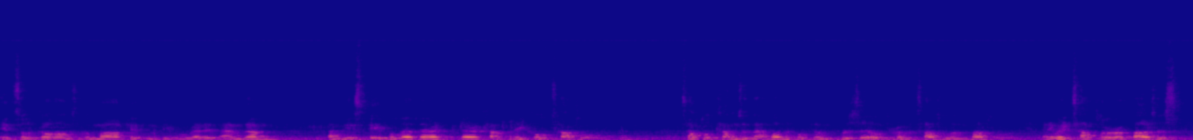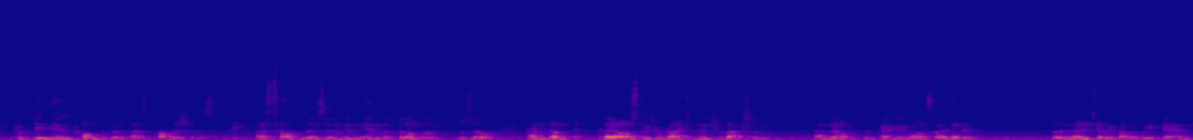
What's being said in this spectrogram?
it sort of got onto the market and people read it. And, um, and these people, they're, they're, they're a company called Tuttle. Tuttle comes in that wonderful film Brazil. Do you remember Tuttle and Buttle? Anyway, Tuttle are about as completely incompetent as publishers as Tuttle is in, in, in the film of Brazil. And um, they asked me to write an introduction and they offered to pay me well, so I did it. It only took me about a weekend.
